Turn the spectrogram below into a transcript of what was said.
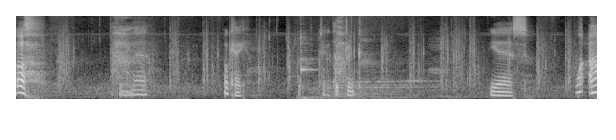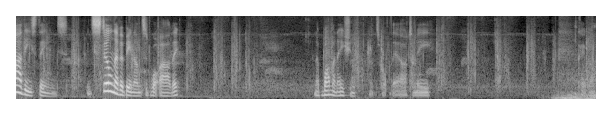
Ugh. Nothing in there. Okay. Take a quick drink. Yes. What are these things? It's still never been answered. What are they? An abomination. That's what they are to me. Okay, well.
